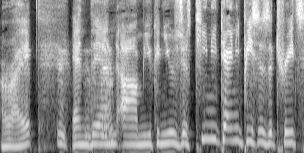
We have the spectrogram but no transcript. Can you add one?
All right? Mm-hmm. And then um, you can use just teeny tiny pieces of treats.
